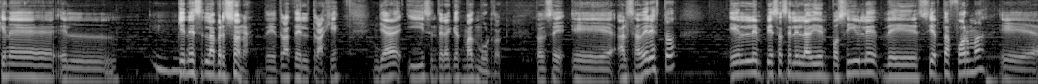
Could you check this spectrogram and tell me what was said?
quién es el, quién es la persona detrás del traje, ¿ya? Y se entera que es Matt Murdock. Entonces, eh, al saber esto, él empieza a hacerle la vida imposible de cierta forma eh,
